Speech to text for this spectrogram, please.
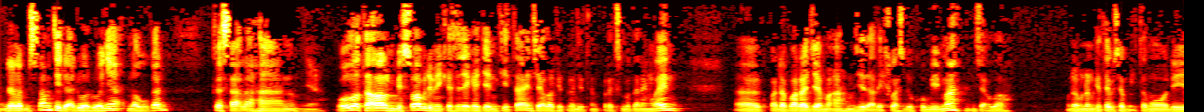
Yang dalam Islam tidak dua-duanya melakukan kesalahan. Ya. Allah taala bisawab demikian saja kajian kita. Insya Allah kita lanjutkan pada kesempatan yang lain uh, kepada para jamaah Masjid Al Ikhlas Duku Bima. Insya Allah mudah-mudahan kita bisa bertemu di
